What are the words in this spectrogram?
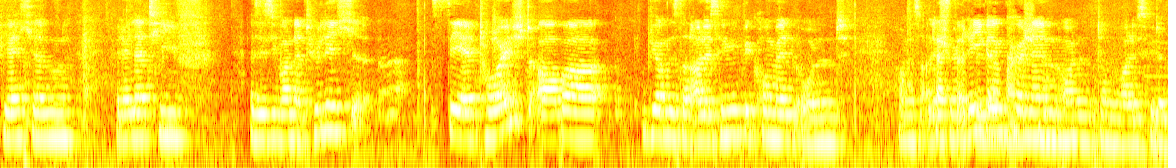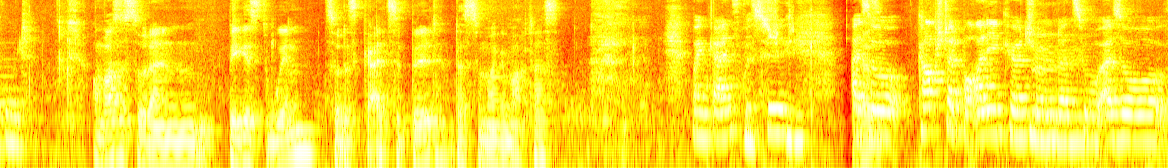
Pärchen relativ. Also, sie waren natürlich äh, sehr enttäuscht, aber wir haben das dann alles hinbekommen und haben das alles schön regeln können und dann war alles wieder gut. Und was ist so dein biggest win? So das geilste Bild, das du mal gemacht hast? Mein geilstes Bild. schwierig. Also Kapstadt Bali gehört schon Mhm. dazu. Also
